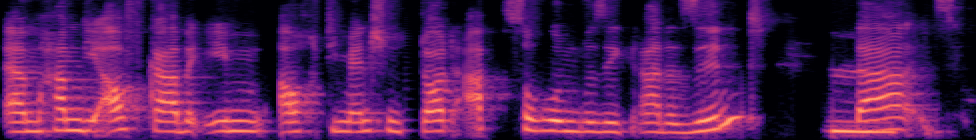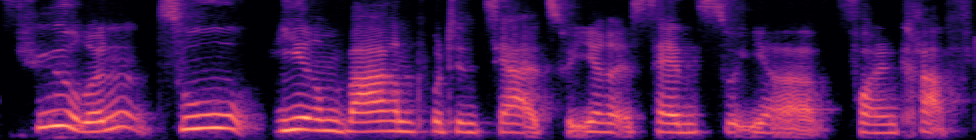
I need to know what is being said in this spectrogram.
ähm, haben die Aufgabe, eben auch die Menschen dort abzuholen, wo sie gerade sind, mhm. da zu führen zu ihrem wahren Potenzial, zu ihrer Essenz, zu ihrer vollen Kraft.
